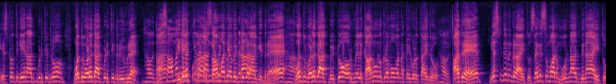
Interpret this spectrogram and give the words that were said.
ಎಷ್ಟೊತ್ತಿಗೆ ಏನ್ ಹಾಕ್ಬಿಡ್ತಿದ್ರು ಒಂದು ಒಳಗ್ ಹಾಕ್ಬಿಡ್ತಿದ್ರು ಇವ್ರೆ ಸಾಮಾನ್ಯ ಇದೇ- ವ್ಯಕ್ತಿಗಳನ್ನ ಸಾಮಾನ್ಯ ವ್ಯಕ್ತಿಗಳಾಗಿದ್ರೆ ಒಂದು ಒಳಗ್ ಹಾಕ್ಬಿಟ್ಟು ಅವ್ರ ಮೇಲೆ ಕಾನೂನು ಕ್ರಮವನ್ನ ಕೈಗೊಳ್ತಾ ಇದ್ರು. ಆದ್ರೆ ಎಷ್ಟು ದಿನಗಳಾಯ್ತು? ಸರಿ ಸುಮಾರು ಮೂರ್ನಾಲ್ಕು ದಿನ ಆಯ್ತು.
